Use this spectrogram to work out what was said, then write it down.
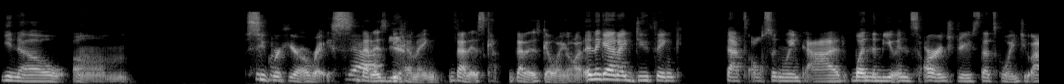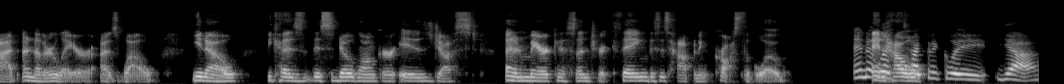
you know, um Super- superhero race Yeah. that is Yeah. becoming that is that is going on. And again, I do think that's also going to add when the mutants are introduced that's going to add another layer as well you know because this no longer is just an american centric thing this is happening across the globe and it And like how- technically, yeah.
